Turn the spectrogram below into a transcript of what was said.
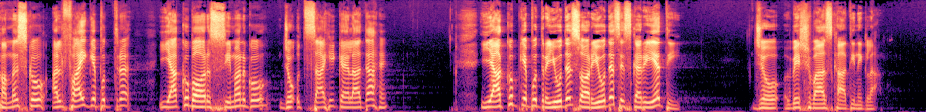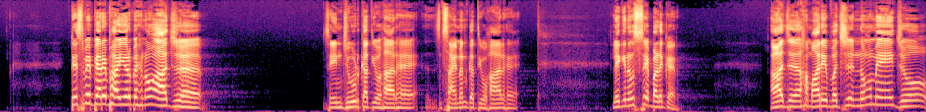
थॉमस को, अल्फाई के पुत्र, याकूब और सीमन को, जो उत्साही कहलाता है। याकूब के पुत्र यूदस और यूदस इसकरियती जो विश्वास विश्वासघाती निकला। इसमें प्यारे भाई और बहनों, आज सेंट जूड का त्योहार है, साइमन का त्योहार है। लेकिन उससे बढ़कर, आज हमारे वचनों में जो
